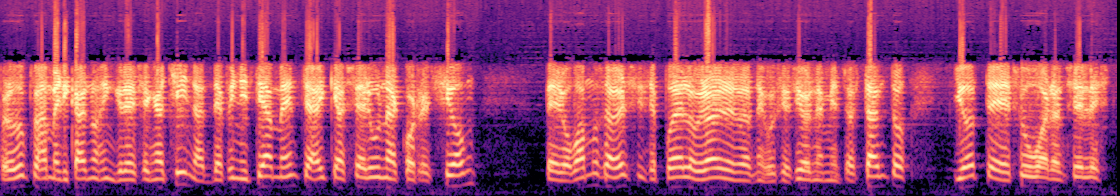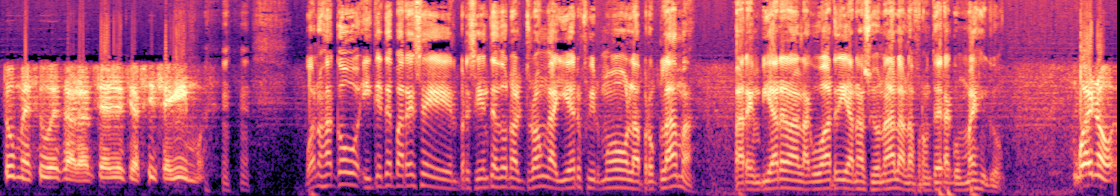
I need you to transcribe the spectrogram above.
productos americanos ingresen a China. Definitivamente hay que hacer una corrección, pero vamos a ver si se puede lograr en las negociaciones. Mientras tanto, yo te subo aranceles, tú me subes aranceles y así seguimos. bueno, Jacobo, ¿y qué te parece? El presidente Donald Trump ayer firmó la proclama para enviar a la Guardia Nacional a la frontera con México. Bueno,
